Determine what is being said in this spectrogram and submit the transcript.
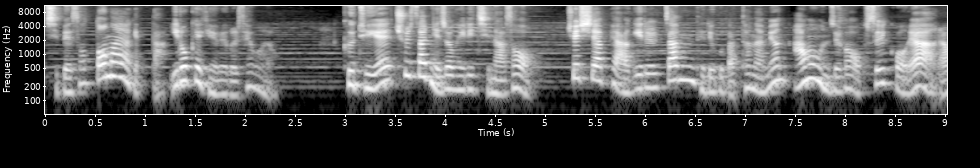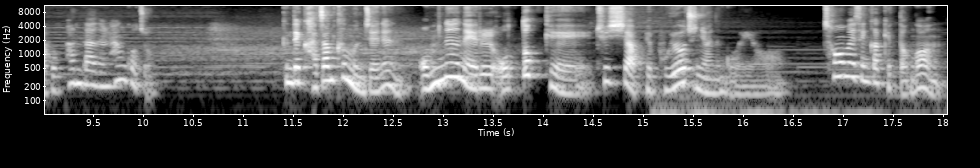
집에서 떠나야겠다. 이렇게 계획을 세워요. 그 뒤에 출산 예정일이 지나서 최 씨 앞에 아기를 짠 데리고 나타나면 아무 문제가 없을 거야 라고 판단을 한 거죠. 근데 가장 큰 문제는 없는 애를 어떻게 최 씨 앞에 보여주냐는 거예요. 처음에 생각했던 건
